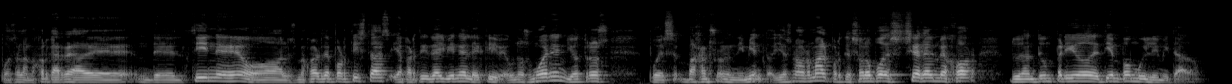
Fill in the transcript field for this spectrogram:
pues a la mejor carrera del cine o a los mejores deportistas y a partir de ahí viene el declive. Unos mueren y otros pues bajan su rendimiento. Y es normal porque solo puedes ser el mejor durante un periodo de tiempo muy limitado.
